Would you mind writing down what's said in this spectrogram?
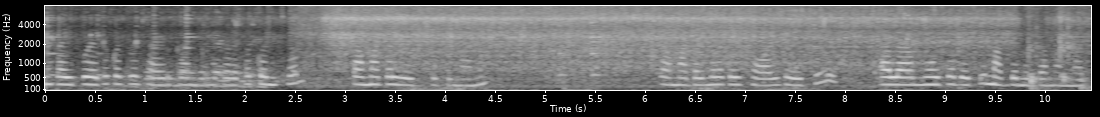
ఇంకా ఇప్పుడైతే కొంచెం సైడ్ కంటున్న తర్వాత కొంచెం టమాటాలు వేసుకుంటున్నాను. టమాటాల మీద కొంచెం సాల్ట్ వేసి అలా మూత పెట్టి మగ్గనిద్దాం అన్నమాట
